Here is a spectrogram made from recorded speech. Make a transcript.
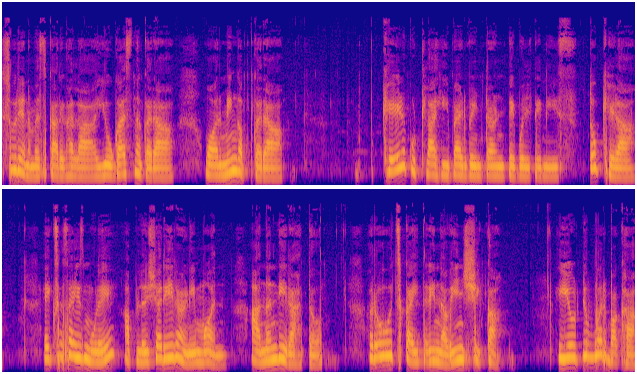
सूर्यनमस्कार घाला योगासनं करा वॉर्मिंग अप करा. खेळ कुठलाही बॅडमिंटन टेबल टेनिस तो खेळा. एक्सरसाइजमुळे आपलं शरीर आणि मन आनंदी राहतं. रोज काहीतरी नवीन शिका. यूट्यूबवर बघा.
